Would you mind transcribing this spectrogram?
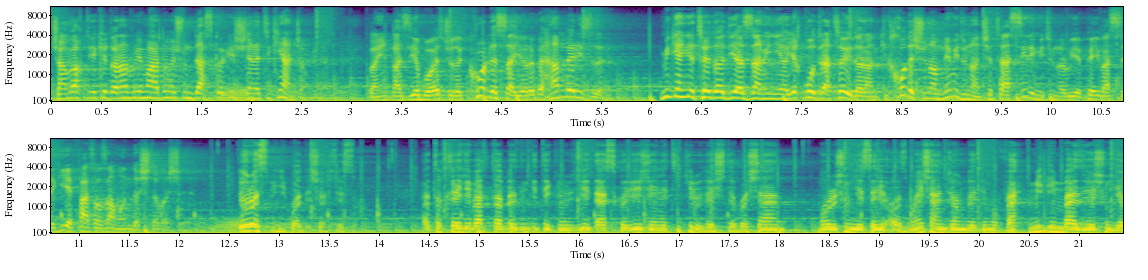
چند وقتیه که دارن روی مردمشون دستکاری ژنتیکی انجام میدن و این قضیه باعث شده کل سیاره به هم بریزه. میگن یه تعدادی از زمینی ها یه قدرتایی دارن که خودشون هم نمی‌دونن چه تأثیری می‌تونه روی پیوستگی فضا زمان داشته باشه. درست میگی پادشاه جسون حتی خیلی وقت قبل از اینکه تکنولوژی دستکاری ژنتیکی رو داشته باشن ما روشون یه سری آزمایش انجام دادیم و فهمیدیم بعضیاشون یه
